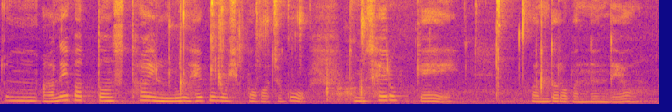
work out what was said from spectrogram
좀 안 해봤던 스타일로 해보고 싶어가지고 좀 새롭게 만들어봤는데요.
